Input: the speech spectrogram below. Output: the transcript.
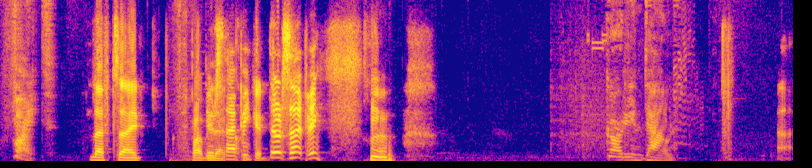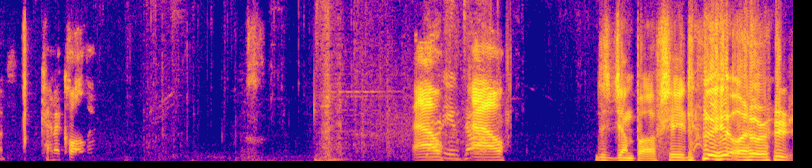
Fight. Left side, probably They're that sniping. They're sniping. Guardian down. Uh, kind of called it. Ow! Guardian. Ow! Just jump off, shade. or, or-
